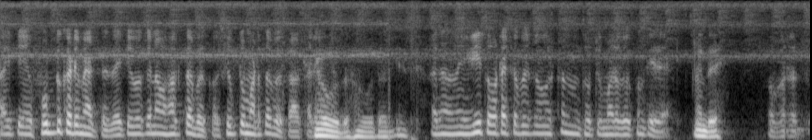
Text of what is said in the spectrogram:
ಅದಕ್ಕೆ ಫುಡ್ ಕಡಿಮೆ ಆಗ್ತದೆ. ಅದಕ್ಕೆ ಇವಾಗ ನಾವು ಹಾಕ್ತಾ ಬೇಕು. ಶಿಫ್ಟ್ ಮಾಡ್ತಾ ಬೇಕು ಆ ಕಡೆ. ಹೌದು ಹೌದು ಅದೇ. ಅದನ್ನು ಇಡೀ ತೋಟಕ್ಕೆ ಬೇಕಾಗುವಷ್ಟು ನಾನು ತೊಟ್ಟಿ ಮಾಡಬೇಕು ಅಂತ ಇದೆ. ಅದೇ. ಗೊಬ್ಬರದ್ದು.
